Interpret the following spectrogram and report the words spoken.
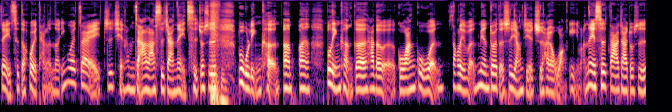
这一次的会谈了呢？因为在之前他们在阿拉斯加那一次，就是 布林肯，嗯、嗯、布林肯跟他的国安顾问 Sullivan 面对的是杨洁篪还有王毅嘛，那一次大家就是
